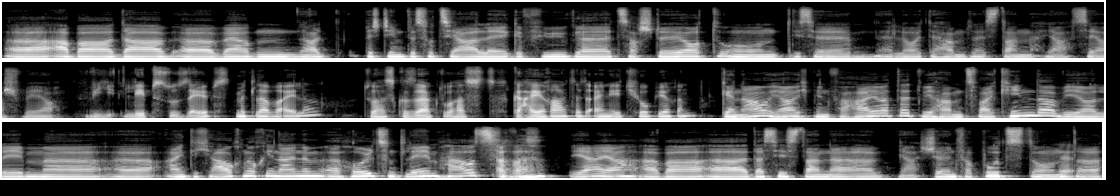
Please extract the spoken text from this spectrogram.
Äh, aber da äh, werden halt bestimmte soziale Gefüge zerstört und diese Leute haben es dann ja sehr schwer. Wie lebst du selbst mittlerweile? Du hast gesagt, du hast geheiratet, eine Äthiopierin? Genau, ja, ich bin verheiratet. Wir haben zwei Kinder. Wir leben äh, äh eigentlich auch noch in einem äh, Holz- und Lehmhaus. Ach was? ja, ja, aber äh, das ist dann äh, ja, schön verputzt und ja.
